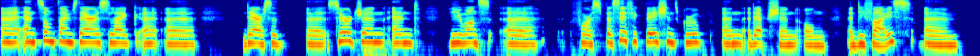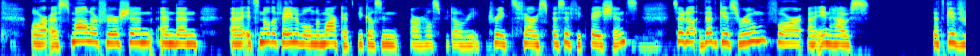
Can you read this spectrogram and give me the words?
uh, and sometimes there's like a, a there's a, a, surgeon and he wants uh, for a specific patient group an adaptation on a device um, or a smaller version, and then uh, it's not available on the market because in our hospital we treat very specific patients. Mm-hmm. So that, that gives room for an in-house that gives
